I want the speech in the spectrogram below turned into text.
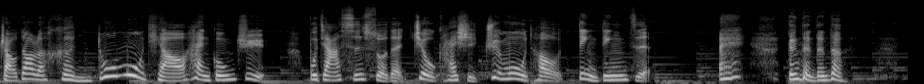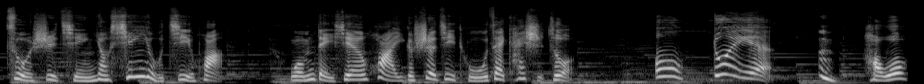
找到了很多木条和工具，不加思索的就开始锯木头、钉钉子。哎，等等等等，做事情要先有计划。我们得先画一个设计图，再开始做。哦，对耶，嗯，好哦。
